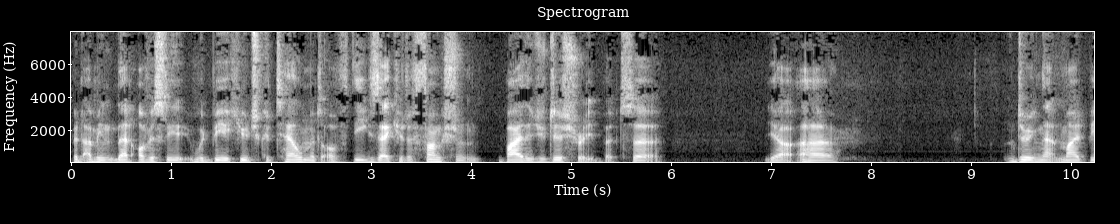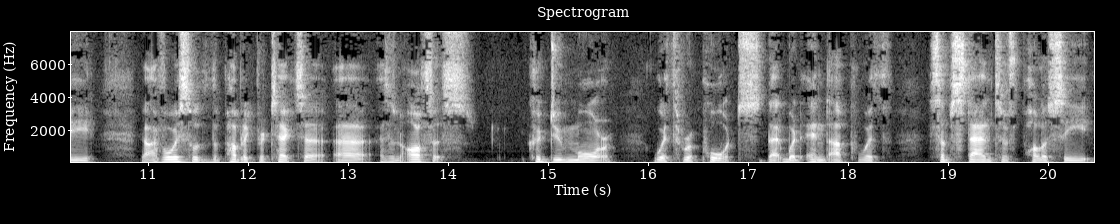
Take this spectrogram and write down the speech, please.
but I mean that obviously would be a huge curtailment of the executive function by the judiciary. But uh, yeah, uh, doing that might be. I've always thought that the public protector, uh, as an office, could do more with reports that would end up with substantive policy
